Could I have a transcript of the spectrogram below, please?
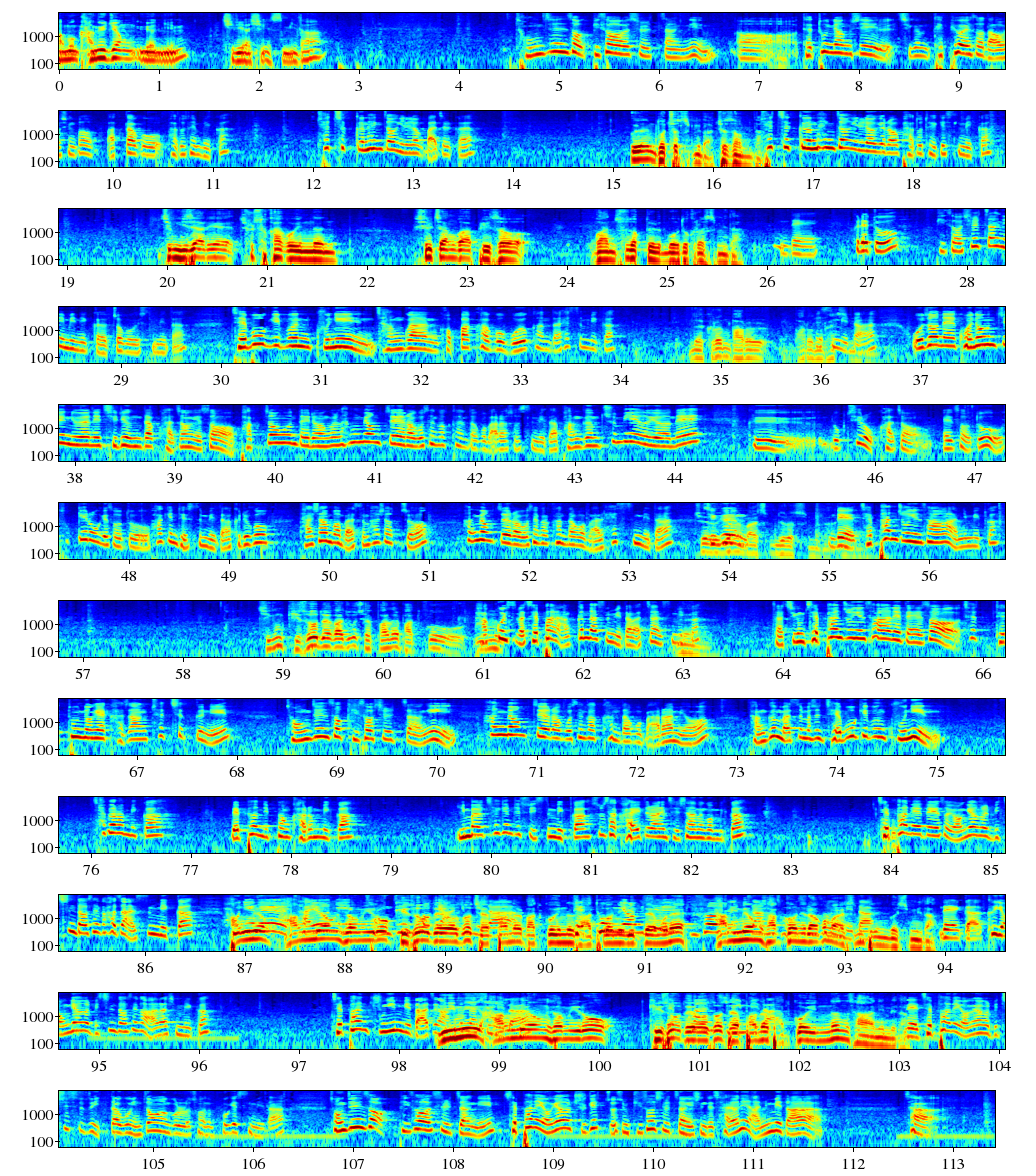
다음은 강유정 위원님 질의하시겠습니다. 정진석 비서실장님, 어, 대통령실 지금 대표에서 나오신 거 맞다고 봐도 됩니까? 최측근 행정 인력 맞을까요? 의원님 놓쳤습니다. 죄송합니다. 최측근 행정 인력이라고 봐도 되겠습니까? 지금 이 자리에 출석하고 있는 실장과 비서관 수석들 모두 그렇습니다. 네. 그래도 비서실장님이니까 여쭤보겠습니다. 제복 입은 군인, 장관 겁박하고 모욕한다 했습니까? 네, 그런 발을 발언을 했습니다. 했습니다. 오전에 권영진 의원의 질의응답 과정에서 박정훈 대령을 항명죄라고 생각한다고 말하셨습니다. 방금 추미애 의원의 그 녹취록 과정에서도 속기록에서도 확인됐습니다. 그리고 다시 한번 말씀하셨죠. 항명죄라고 생각한다고 말했습니다. 제 지금 말씀드렸습니다. 네 재판 중인 상황 아닙니까? 지금 기소돼 가지고 재판을 받고 받고 있습니다. 재판 안 끝났습니다. 맞지 않습니까? 네. 자, 지금 재판 중인 사안에 대해서 최- 대통령의 가장 최측근인 정진석 비서실장이 항명죄라고 생각한다고 말하며 방금 말씀하신 제복 입은 군인 차별합니까? 내 편, 네편 가릅니까? 이 말 책임질 수 있습니까? 수사 가이드라인 제시하는 겁니까? 재판에 대해서 영향을 미친다고 생각하지 않습니까? 본인은 항명, 혐의로 기소되어서. 재판을 받고 있는 사건이기 때문에 항명 사건이라고. 말씀드린 것입니다. 네, 그러니까 그 영향을 미친다고 생각 안 하십니까? 재판 중입니다. 아직 안 이미 끝났습니다. 항명 혐의로 기소되어서 재판 재판을 중입니다. 받고 있는 사안입니다. 네, 재판에 영향을 미칠 수도 있다고 인정한 걸로 저는 보겠습니다. 정진석 비서실장님, 재판에 영향을 주겠죠. 지금 비서실장이신데 자연인 아닙니다. 자,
